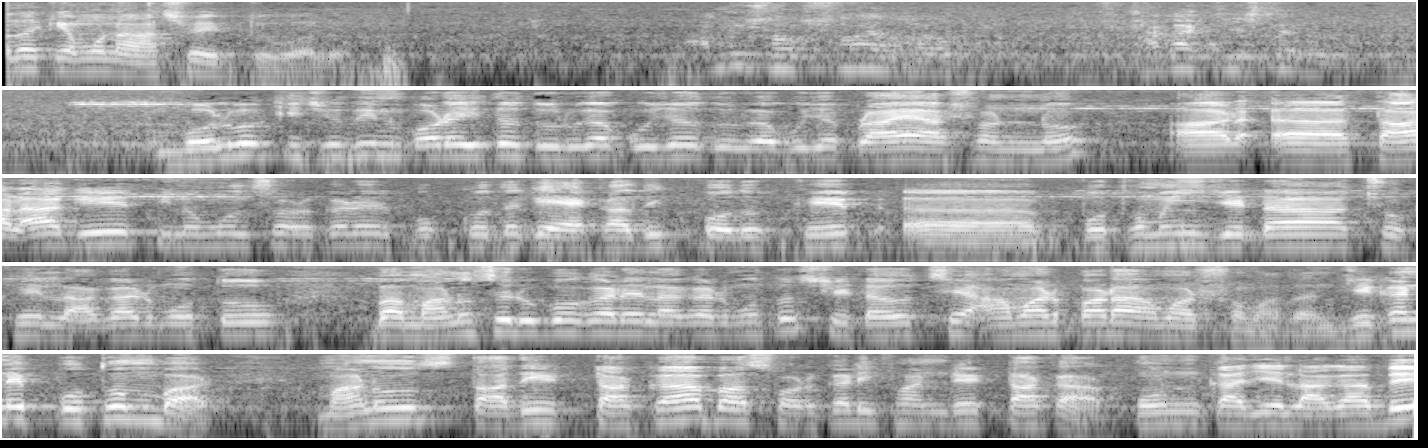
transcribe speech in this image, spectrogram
দাদা কেমন আছো একটু বলো। আমি সবসময় ভালো থাকার চেষ্টা করি। বলব কিছুদিন পরেই তো দুর্গাপুজো দুর্গাপুজো প্রায় আসন্ন। আর তার আগে তৃণমূল সরকারের পক্ষ থেকে একাধিক পদক্ষেপ প্রথমেই যেটা চোখে লাগার মতো বা মানুষের উপকারে লাগার মতো সেটা হচ্ছে আমার পাড়া আমার সমাধান। যেখানে প্রথমবার মানুষ তাদের টাকা বা সরকারি ফান্ডের টাকা কোন কাজে লাগাবে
